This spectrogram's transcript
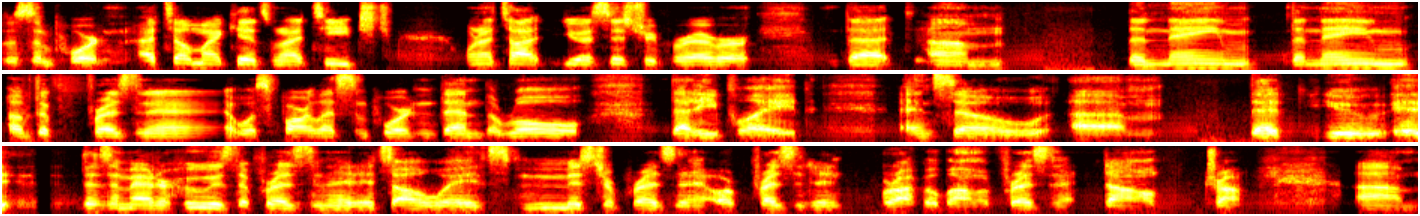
that's important. I tell my kids when I teach, when I taught U.S. history forever, that um, the name the name of the president was far less important than the role that he played, and so um, that you it doesn't matter who is the president, it's always Mr. President or President Barack Obama, President Donald Trump. Um,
